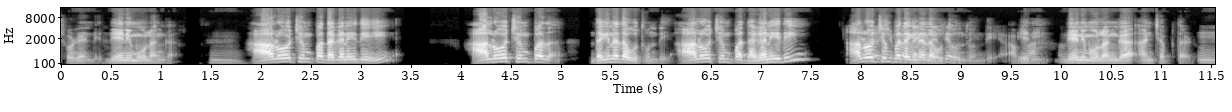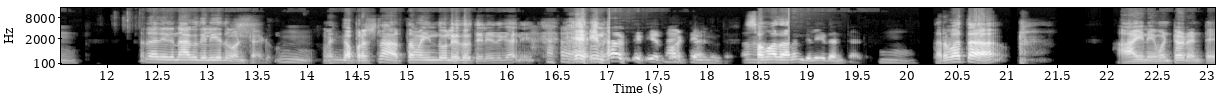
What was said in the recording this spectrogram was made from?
చూడండి దేని మూలంగా? ఆలోచింపదగనిది ఆలోచింపదగినది అవుతుంది ఆలోచింపదగనిది ఆలోచింపదగినది అవుతుంది. ఇది దేని మూలంగా అని చెప్తాడు. అది నాకు తెలియదు అంటాడు. ఇంకా. ప్రశ్న అర్థమైందో లేదో తెలియదు కానీ నాకు తెలియదు సమాధానం తెలియదు అంటాడు. తర్వాత ఆయన ఏమంటాడంటే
